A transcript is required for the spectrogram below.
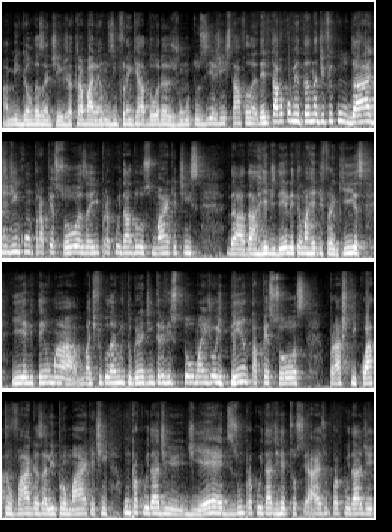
amigão das antigas, já trabalhamos em franqueadoras juntos e a gente estava falando, ele estava comentando a dificuldade de encontrar pessoas aí para cuidar dos marketings da, da rede dele, ele tem uma rede de franquias e ele tem uma, uma dificuldade muito grande, entrevistou mais de 80 pessoas para acho que quatro vagas ali para o marketing, um para cuidar de, de ads, um para cuidar de redes sociais, um para cuidar de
